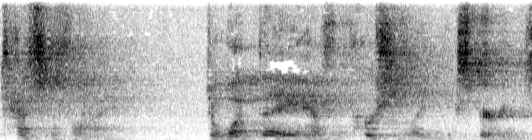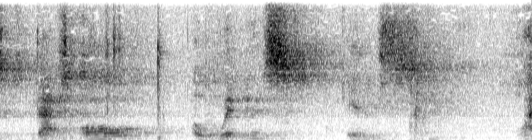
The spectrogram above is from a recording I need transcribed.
testify to what they have personally experienced. That's all a witness is. Wow.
